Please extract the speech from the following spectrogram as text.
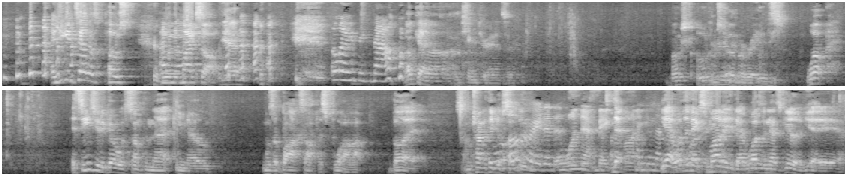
bit. And you can tell us post when the mic's off. Yeah. Let me think now. Okay. I would change your answer. Most Most overrated. overrated. movie. Well, it's easy to go with something that you know was a box office flop, but so I'm trying to think well, of something. overrated is One that just makes That- money. that Yeah, one that makes money that wasn't as good. Yeah, yeah, yeah.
